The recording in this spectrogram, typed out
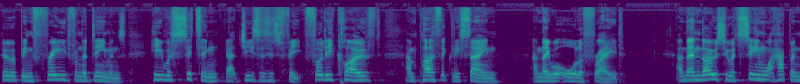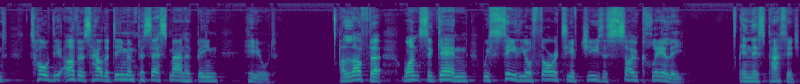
who had been freed from the demons. He was sitting at Jesus' feet, fully clothed and perfectly sane, and they were all afraid. And then those who had seen what happened told the others how the demon possessed man had been healed. I love that once again we see the authority of Jesus so clearly in this passage.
